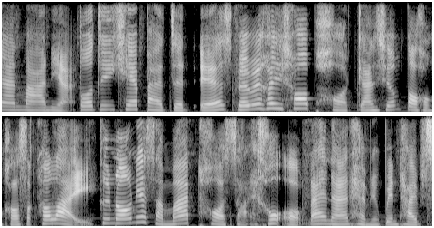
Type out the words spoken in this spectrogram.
งานมาเนี่ย ตัว GK87S เฟซไม่ค่อยชอบพอร์ตการเชื่อมต่อของเขาสักเท่าไหร่ คือน้องเนี่ยสามารถถอดสายเข้าออกได้นะ แถมยังเป็น Type C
